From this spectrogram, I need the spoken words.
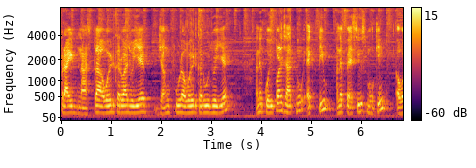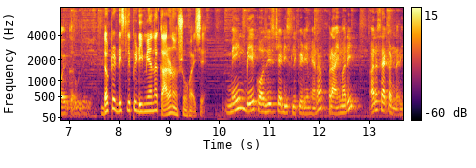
ફ્રાઈડ નાસ્તા અવોઇડ કરવા જોઈએ. જંક ફૂડ અવોઇડ કરવું જોઈએ. અને કોઈપણ જાતનું એક્ટિવ અને પેસિવ સ્મોકિંગ અવોઇડ કરવું જોઈએ. ડૉક્ટર ડિસ્લિપિડીમિયાના કારણો શું હોય છે? મેઇન બે કોઝિસ છે ડિસ્લિપિડેમિયાના પ્રાઇમરી અને સેકન્ડરી.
